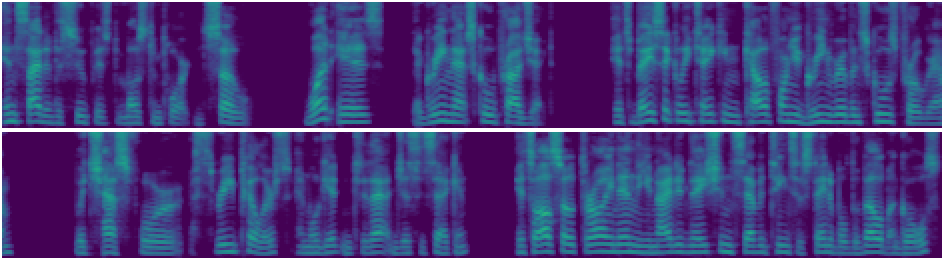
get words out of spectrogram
inside of the soup is the most important. So, what is the Green That School project? It's basically taking California Green Ribbon Schools program, which has for three pillars, and we'll get into that in just a second. It's also throwing in the United Nations 17 Sustainable Development Goals,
